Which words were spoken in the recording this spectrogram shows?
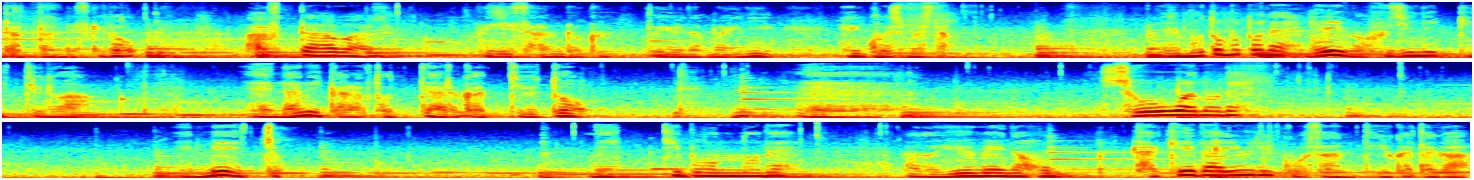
だったんですけど「アフターアワーズ富士山麓」という名前に変更しました。もともとね「令和富士日記」っていうのは、え何から取ってあるかっていうと、えー昭和のね名著日記本のねあの有名な本武田百合子さんっていう方が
